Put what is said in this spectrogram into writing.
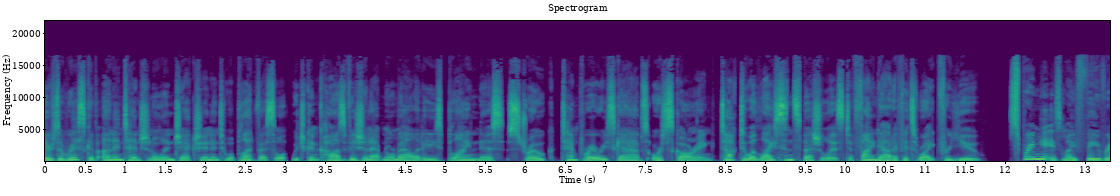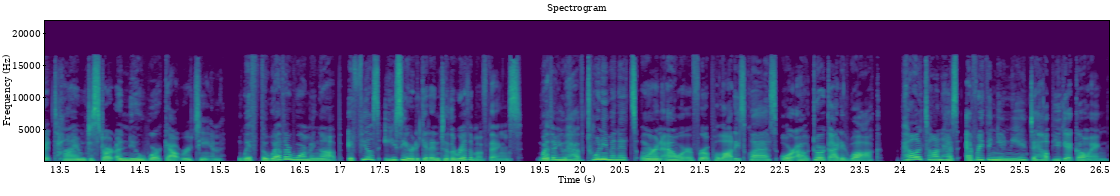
There's a risk of unintentional injection into a blood vessel, which can cause vision abnormalities, blindness, stroke, temporary scabs, or scarring. Talk to a licensed specialist to find out if it's right for you. Spring is my favorite time to start a new workout routine. With the weather warming up, it feels easier to get into the rhythm of things. Whether you have 20 minutes or an hour for a Pilates class or outdoor guided walk, Peloton has everything you need to help you get going.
